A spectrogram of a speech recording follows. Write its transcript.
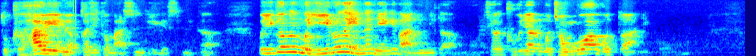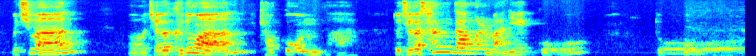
또 그 하위에 몇 가지 더 말씀드리겠습니다. 뭐 이거는 뭐 이론에 있는 얘기가 아닙니다. 뭐 제가 그 분야를 뭐 전공한 것도 아니고 그렇지만 어 제가 그동안 겪어온 바, 또 제가 상담을 많이 했고 또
